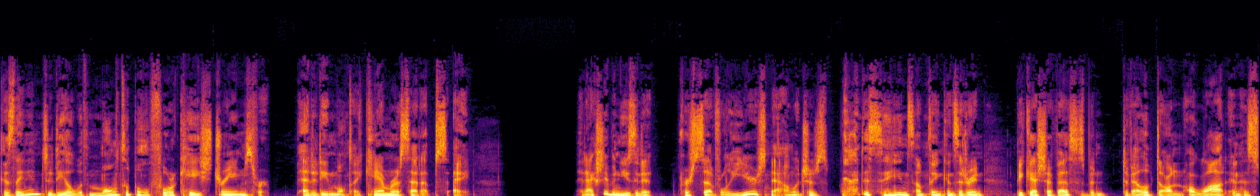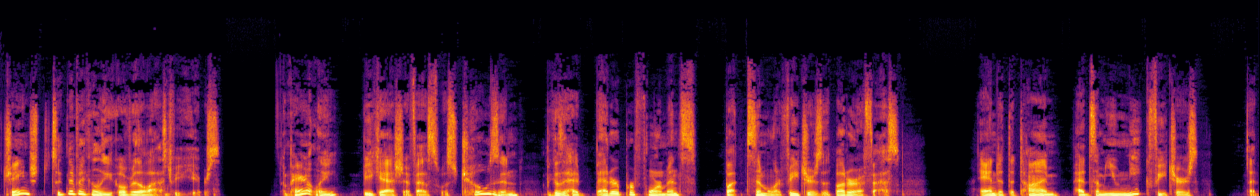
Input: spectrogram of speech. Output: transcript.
because they needed to deal with multiple 4K streams for editing multi camera setups, say. They'd actually been using it for several years now, which is kind of saying something considering Bcachefs has been developed on a lot and has changed significantly over the last few years. Apparently, Bcachefs was chosen because it had better performance but similar features as Btrfs, and at the time had some unique features that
